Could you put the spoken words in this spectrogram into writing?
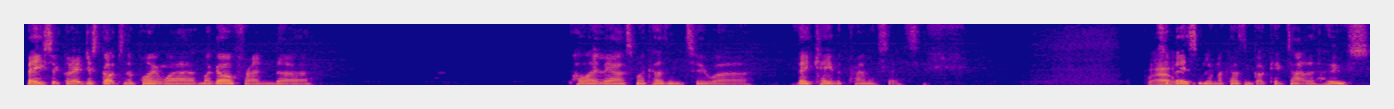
basically it just got to the point where my girlfriend uh politely asked my cousin to uh vacate the premises. Wow. So basically, my cousin got kicked out of the house.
